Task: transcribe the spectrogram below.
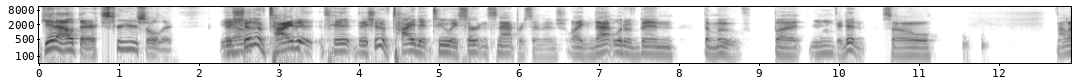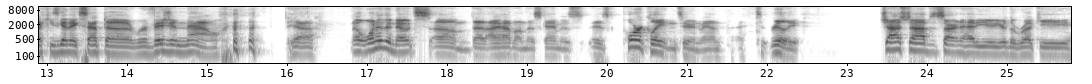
Get out there. Screw your shoulder. You they know? should have tied it to, they should have tied it to a certain snap percentage. Like that would have been the move, but mm-hmm. they didn't. So not like he's going to accept a revision now. yeah. No, one of the notes um, that I have on this game is is poor Clayton Tune, man. Really, Josh Dobbs is starting ahead of you. You're the rookie.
